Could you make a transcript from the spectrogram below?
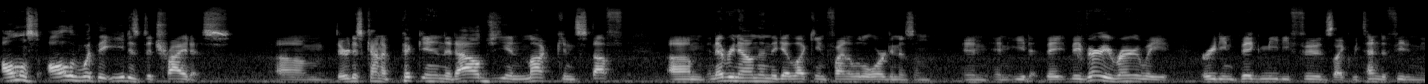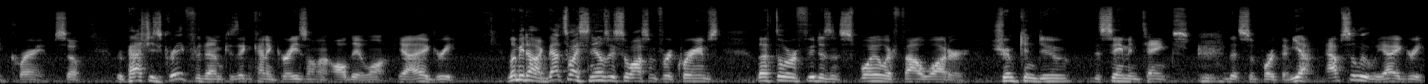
almost all of what they eat is detritus. Um, they're just kind of picking at algae and muck and stuff, um, and every now and then they get lucky and find a little organism and, and eat it. They, they very rarely are eating big meaty foods like we tend to feed in the aquarium. So Repashy is great for them because they can kind of graze on it all day long. Yeah, I agree. Let me dog. That's why snails are so awesome for aquariums. Leftover food doesn't spoil or foul water. Shrimp can do the same in tanks that support them. Yeah, absolutely. I agree.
